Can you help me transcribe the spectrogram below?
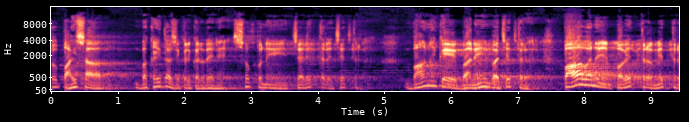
ਤੋ ਭਾਈ ਸਾਹਿਬ ਬਕਾਇਦਾ ਜ਼ਿਕਰ ਕਰਦੇ ਨੇ ਸੁਪਨੇ ਚਰਿੱਤਰ ਚਿੱਤਰ ਬਨ ਕੇ ਬਨੇ ਬਚਿੱਤਰ ਪਾਵਨੇ ਪਵਿੱਤਰ ਮਿੱਤਰ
